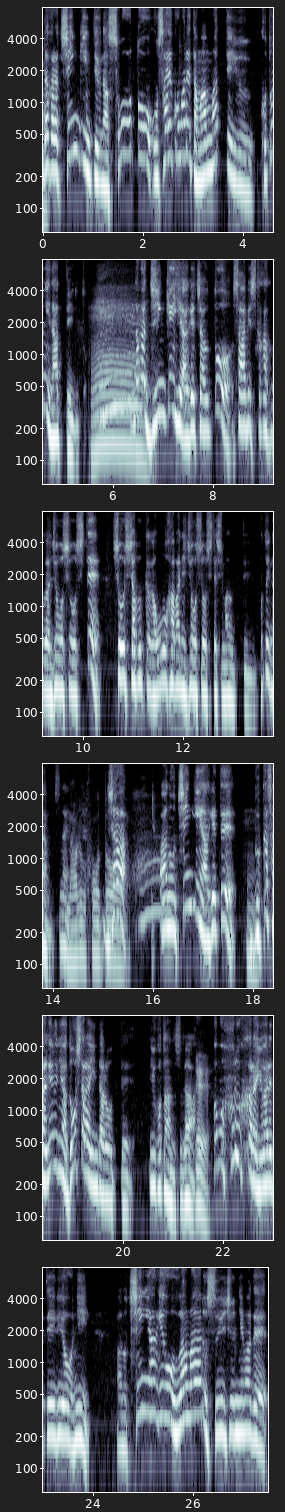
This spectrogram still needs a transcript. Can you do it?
だから賃金っていうのは相当抑え込まれたまんまっていうことになっていると。だから人件費上げちゃうとサービス価格が上昇して、消費者物価が大幅に上昇してしまうっていうことになるんですね。なるほど。じゃあ、あの、賃金上げて、物価下げるにはどうしたらいいんだろうっていうことなんですが、ええ、これも古くから言われているように、あの、賃上げを上回る水準にまで、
